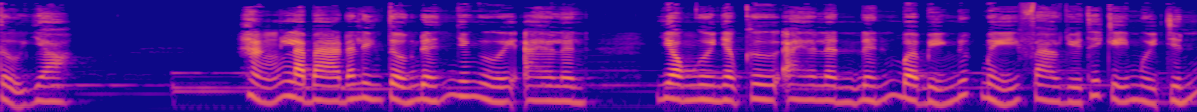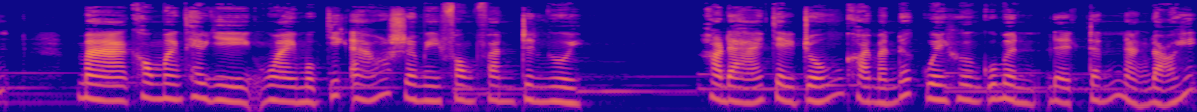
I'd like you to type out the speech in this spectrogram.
tự do Hẳn là bà đã liên tưởng đến những người Ireland, dòng người nhập cư Ireland đến bờ biển nước Mỹ vào giữa thế kỷ 19 mà không mang theo gì ngoài một chiếc áo sơ mi phong phanh trên người. Họ đã chạy trốn khỏi mảnh đất quê hương của mình để tránh nạn đói.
